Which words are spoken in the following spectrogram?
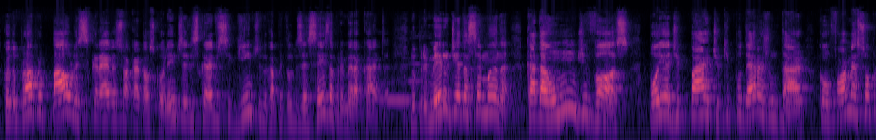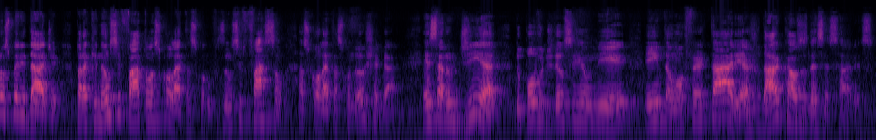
Quando o próprio Paulo escreve a sua carta aos Coríntios, ele escreve o seguinte no capítulo 16 da primeira carta: No primeiro dia da semana, cada um de vós ponha de parte o que puder ajuntar, conforme a sua prosperidade, para que não se as coletas, não se façam as coletas quando eu chegar. Esse era o dia do povo de Deus se reunir e então ofertar e ajudar causas necessárias.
